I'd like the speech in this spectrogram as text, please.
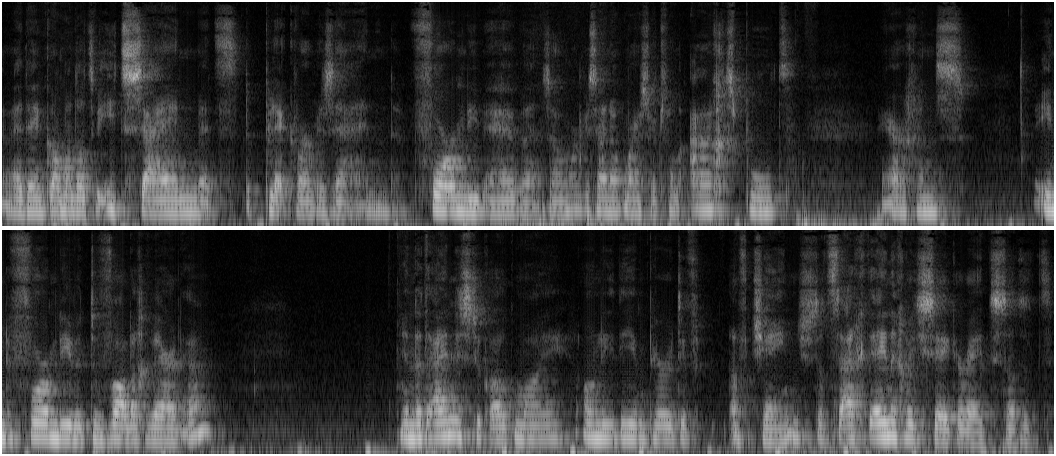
En wij denken allemaal dat we iets zijn met de plek waar we zijn, de vorm die we hebben en zo. Maar we zijn ook maar een soort van aangespoeld ergens in de vorm die we toevallig werden. En dat einde is natuurlijk ook mooi. Only the imperative of change. Dat is eigenlijk het enige wat je zeker weet. Is dat het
